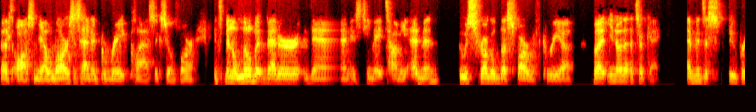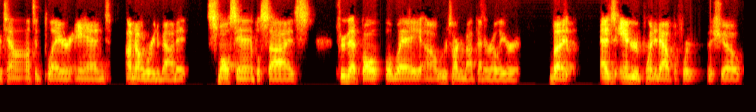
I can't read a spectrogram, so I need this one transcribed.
That's awesome. Yeah, Lars has had a great classic so far. It's been a little bit better than his teammate Tommy Edman, who has struggled thus far with Korea. But you know that's okay. Edman's a super talented player, and I'm not worried about it. Small sample size, threw that ball away. Uh, we were talking about that earlier, but as Andrew pointed out before the show,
